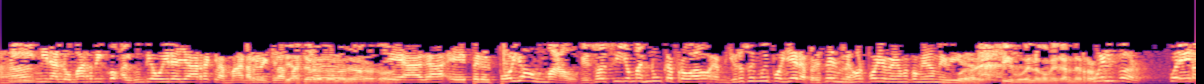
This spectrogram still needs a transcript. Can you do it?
así. Ajá. Mira, lo más rico, algún día voy a ir allá a reclamar. A reclamar Sí, rato no barbacoa. Que haga, eh, pero el pollo ahumado, que eso sí yo más nunca he probado. Eh, Yo no soy muy pollera, pero ese es el mejor pollo que yo me he comido en mi vida. Bueno, sí, porque él no come carne roja. Wilford, eh,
